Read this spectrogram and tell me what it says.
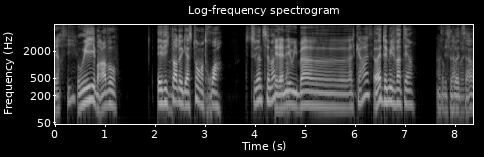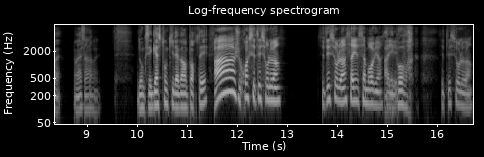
Merci. Oui, bravo. Et victoire de Gaston en 3. Tu te souviens de ce match C'est l'année où il bat euh, Alcaraz? Ouais, 2021. Ah, Donc c'est ça, doit être ça, ouais. Ouais, c'est Ça, ça. ouais. Donc c'est Gaston qui l'avait emporté. Ah, je crois que c'était sur le 1. C'était sur le 1, ça y est, ça me revient. Ça Ah, y les est. pauvres. C'était sur le 1.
